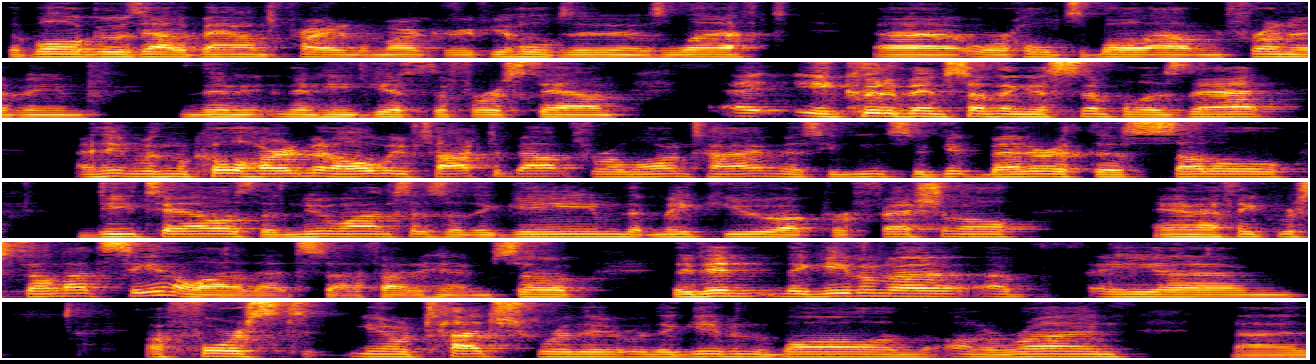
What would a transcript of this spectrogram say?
the ball goes out of bounds prior to the marker. If you hold it in his left uh, or holds the ball out in front of him, then then he gets the first down. It could have been something as simple as that. I think with Mecole Hardman, all we've talked about for a long time is he needs to get better at the subtle details, the nuances of the game that make you a professional. And I think we're still not seeing a lot of that stuff out of him. So they didn't. They gave him a a, a, um, a forced you know touch where they where they gave him the ball on, on a run. Uh,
